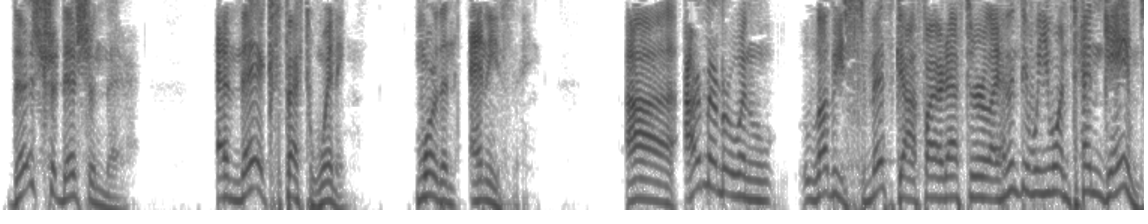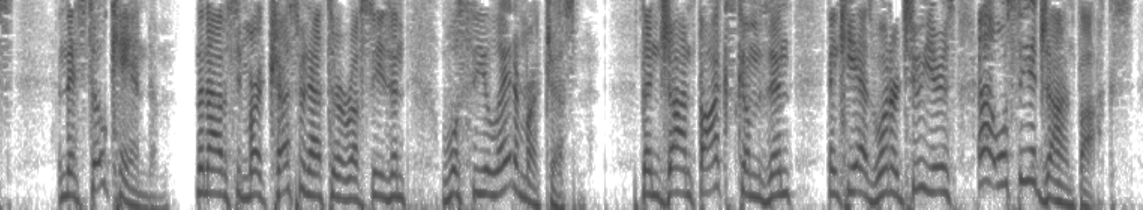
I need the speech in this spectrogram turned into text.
there's tradition there. And they expect winning more than anything. Uh, I remember when Lovie Smith got fired after, like, I think he won 10 games and they still canned him. Then obviously Mark Trestman after a rough season. We'll see you later, Mark Trestman. Then John Fox comes in. I think he has one or two years. Oh, we'll see you, John Fox.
